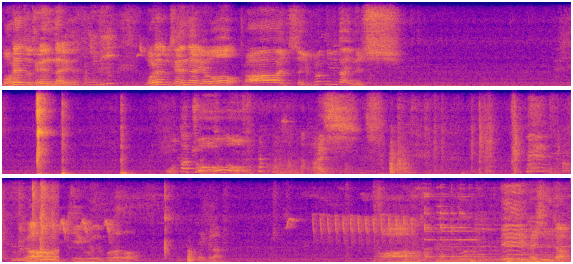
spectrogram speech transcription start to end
뭘 해도 되는 날이다. 레디 뭘 해도 되는 날이요. 아 진짜 이런 일이 다 있네. 씨. 못 다쳐. 아씨. 야, 이 기분을 몰아서 땡그라. 아 배신자.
